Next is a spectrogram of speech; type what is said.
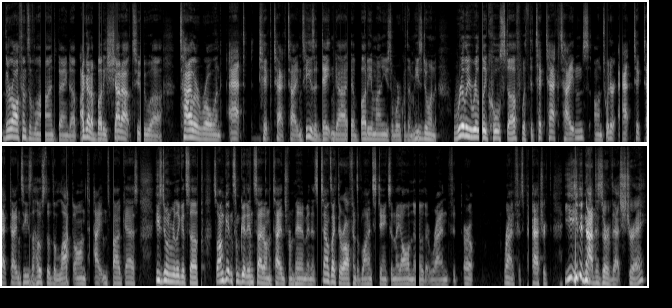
their offensive line's banged up. I got a buddy. Shout out to uh, Tyler Roland at Tic Tac Titans. He's a Dayton guy. A buddy of mine used to work with him. He's doing really, really cool stuff with the Tic Tac Titans on Twitter at Tic Tac Titans. He's the host of the Locked On Titans podcast. He's doing really good stuff. So I'm getting some good insight on the Titans from him. And it sounds like their offensive line stinks, and they all know that Ryan Fit, or Ryan Fitzpatrick he, he did not deserve that stray.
